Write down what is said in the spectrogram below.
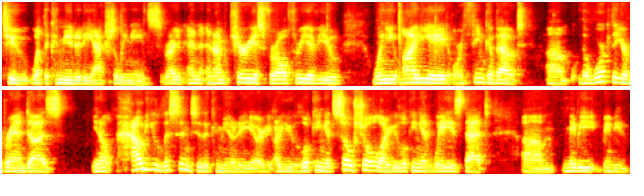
to what the community actually needs, right? And and I'm curious for all three of you, when you ideate or think about um, the work that your brand does, you know, how do you listen to the community? Are are you looking at social? Are you looking at ways that um, maybe maybe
